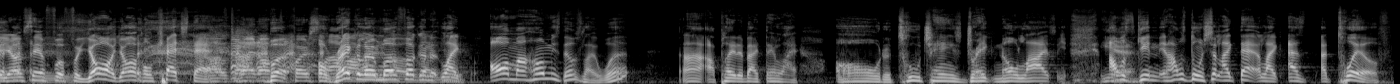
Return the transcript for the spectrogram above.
you know what I'm saying? For for y'all, y'all gonna catch that. Right but first a regular heard it, I was motherfucker, like, like, yeah. all my homies, they was like, what? I, I played it back then, like, oh, the two chains, Drake, no lies. I was getting, and I was doing shit like that, like as at 12.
